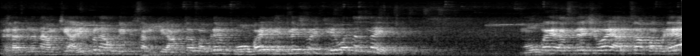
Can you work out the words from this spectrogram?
घरातलं ना आमची आई पण आवडीने सांगते आमचा बाबड्या मोबाईल घेतल्याशिवाय जेवतच नाही. मोबाईल असल्याशिवाय आजचा बाबड्या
